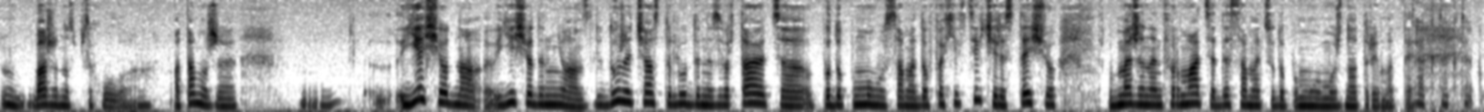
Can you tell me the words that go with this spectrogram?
ну, бажано з психолога, а там уже. Є ще одна, є ще один нюанс. Дуже часто люди не звертаються по допомогу саме до фахівців через те, що обмежена інформація, де саме цю допомогу можна отримати. Так, так, так.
